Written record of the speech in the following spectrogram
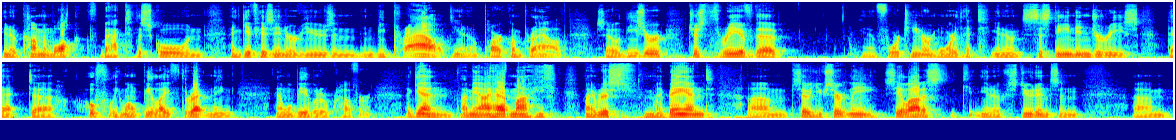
you know come and walk back to the school and and give his interviews and, and be proud. You know, Parkland proud. So these are just three of the you know 14 or more that you know sustained injuries that uh, hopefully won't be life threatening and we'll be able to recover. Again, I mean I have my my wrist, my band. Um, so you certainly see a lot of you know students and um,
